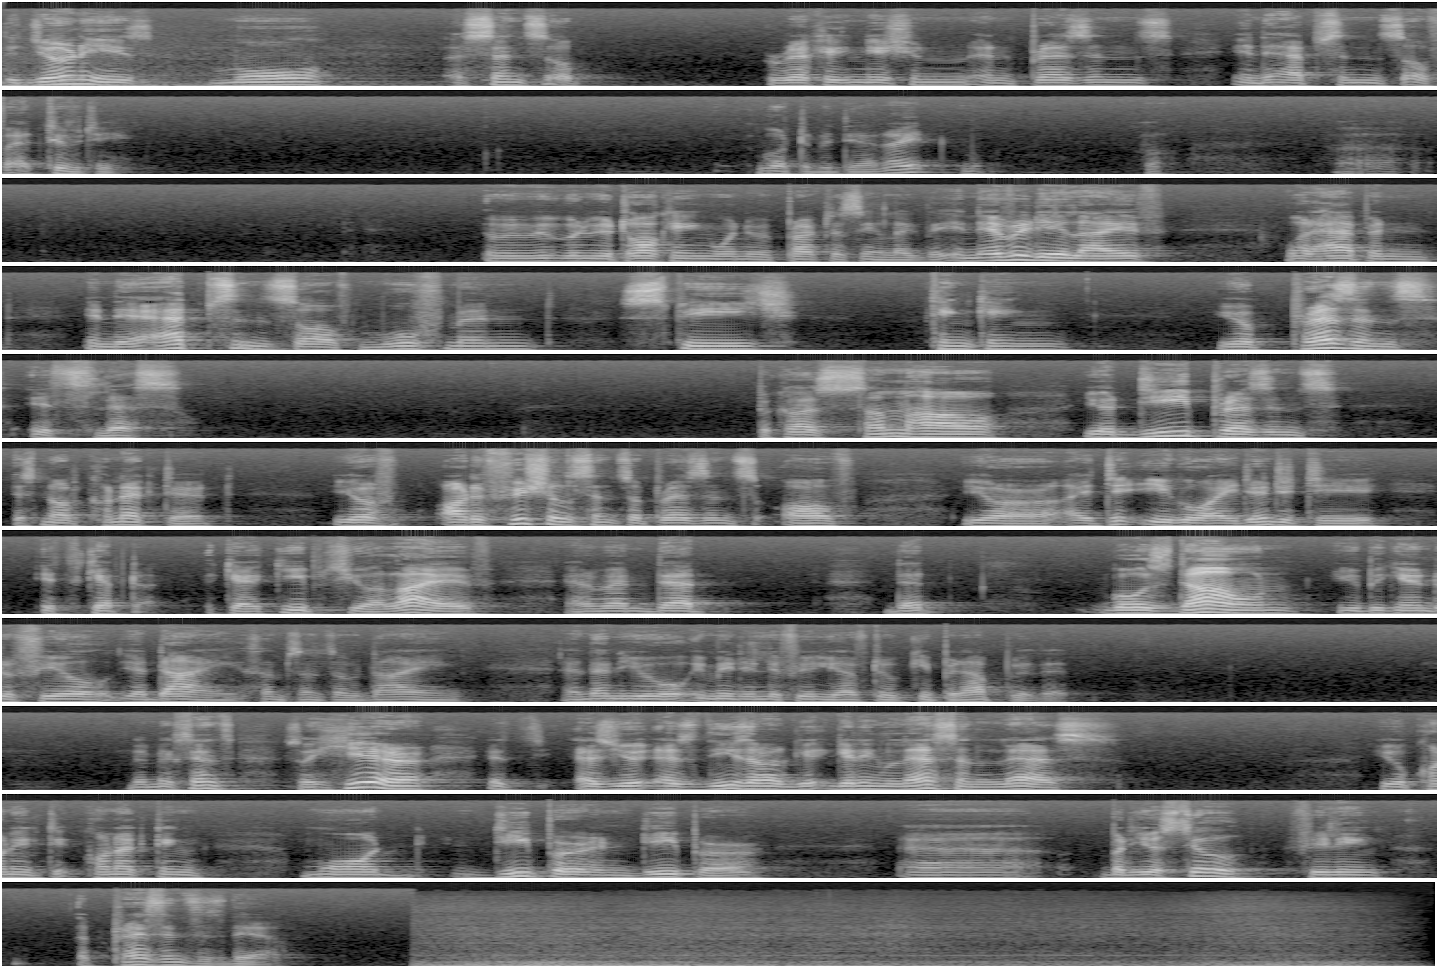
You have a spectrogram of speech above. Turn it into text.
The journey is more a sense of recognition and presence in the absence of activity. Got to be there, right? Uh, when, we, when we're talking, when we're practicing like that, in everyday life, what happened in the absence of movement, speech, thinking, your presence is less. Because somehow your deep presence is not connected, your artificial sense of presence of your ego identity it kept keeps you alive. And when that that goes down you begin to feel you're dying some sense of dying. And then you immediately feel you have to keep it up with it that makes sense. So here it's as you as these are getting less and less you're connecting connecting more deeper and deeper uh, but you're still feeling the presence is there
